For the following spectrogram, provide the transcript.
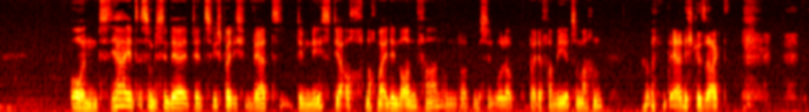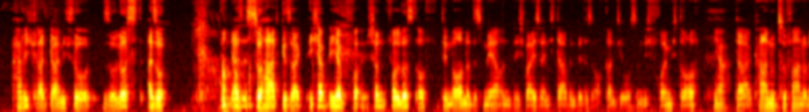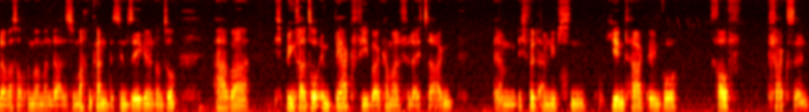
Und ja, jetzt ist so ein bisschen der, der Zwiespalt. Ich werde demnächst ja auch nochmal in den Norden fahren, um dort ein bisschen Urlaub bei der Familie zu machen. Und ehrlich gesagt, habe ich gerade gar nicht so, so Lust. Also, das ist zu hart gesagt. Ich habe ich hab schon voll Lust auf den Norden und das Meer und ich weiß, wenn ich da bin, wird es auch grandios und ich freue mich drauf Ja. da Kanu zu fahren oder was auch immer man da alles so machen kann, ein bisschen segeln und so. Aber ich bin gerade so im Bergfieber, kann man vielleicht sagen. Ähm, ich würde am liebsten jeden Tag irgendwo raufkraxeln.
